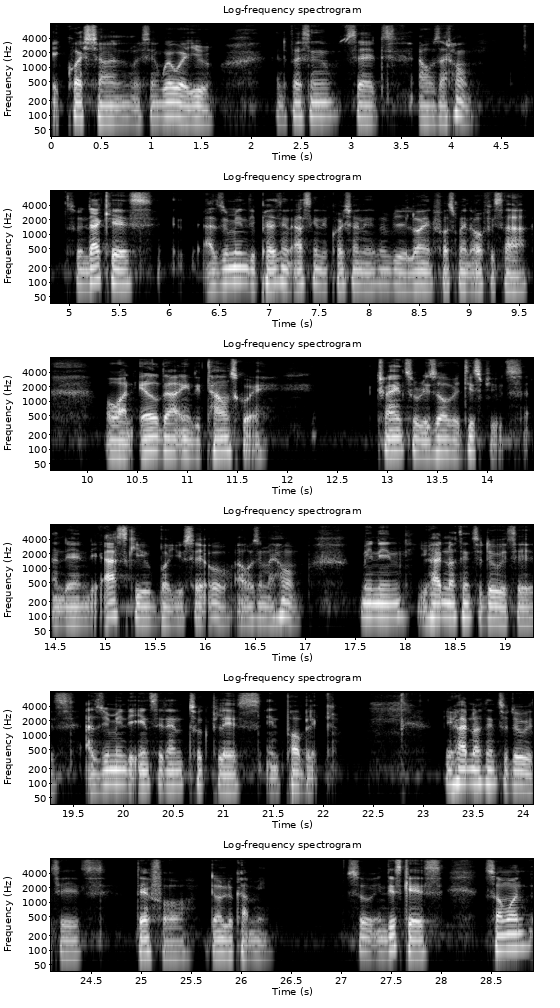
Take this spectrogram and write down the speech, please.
a question. We're saying, Where were you? And the person said, I was at home. So in that case, assuming the person asking the question is maybe a law enforcement officer or an elder in the town square trying to resolve a dispute, and then they ask you, but you say, Oh, I was in my home, meaning you had nothing to do with it, assuming the incident took place in public. You had nothing to do with it, therefore, don't look at me. So in this case, someone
